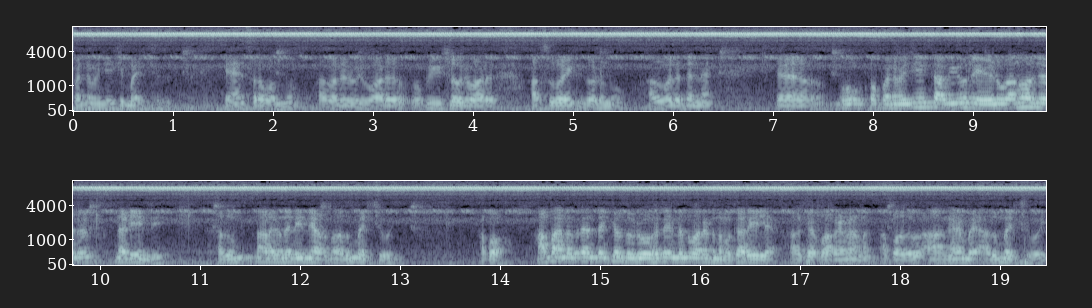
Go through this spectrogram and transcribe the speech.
പൊന്നമ്മ ചേച്ചി മരിച്ചത്. ക്യാൻസർ വന്നു. അതുപോലെ ഒരുപാട് വീട്ടിൽ ഒരുപാട് അസുഖമായിട്ട് കിടന്നു. അതുപോലെ തന്നെ പൊന്നമ്മച്ചി കവിയൂർ രേണുക എന്ന് പറഞ്ഞൊരു നടിയുണ്ട്. അതും നാടക നടി തന്നെയായിരുന്നു അതും മരിച്ചുപോയി. അപ്പോൾ ആ ബാനത്തിൽ എന്തൊക്കെയോ ദുരൂഹത ഉണ്ടെന്ന് പറയുന്നത് നമുക്കറിയില്ല. അതൊക്കെ പറയണതാണ്. അപ്പോൾ അത് അങ്ങനെ അതും മരിച്ചുപോയി.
